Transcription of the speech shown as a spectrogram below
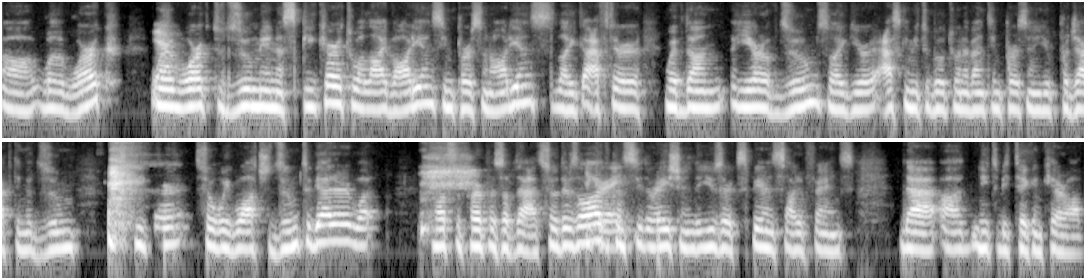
uh, will work yeah. will work to zoom in a speaker to a live audience, in-person audience. Like after we've done a year of Zooms, like you're asking me to go to an event in person, you're projecting a Zoom speaker. so we watch Zoom together. What what's the purpose of that? So there's a lot of consideration in the user experience side of things that uh, need to be taken care of.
